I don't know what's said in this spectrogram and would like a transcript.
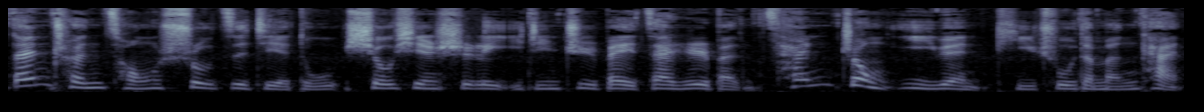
单纯从数字解读，修宪势力已经具备在日本参众议院提出的门槛。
